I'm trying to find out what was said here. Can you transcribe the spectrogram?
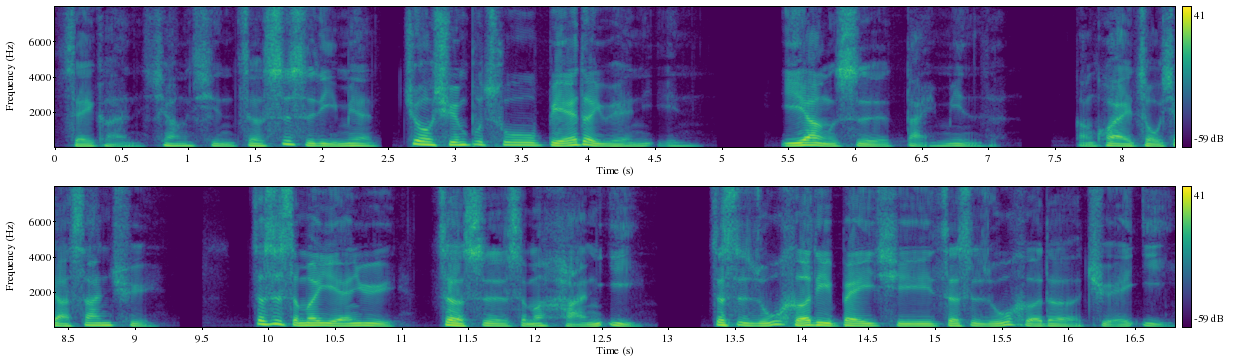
谁敢相信这事实里面就寻不出别的原因？一样是待命人，赶快走下山去。这是什么言语？这是什么含义？这是如何的悲戚？这是如何的决意？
